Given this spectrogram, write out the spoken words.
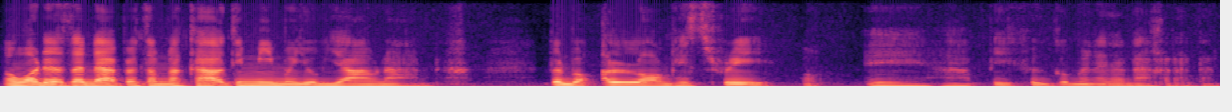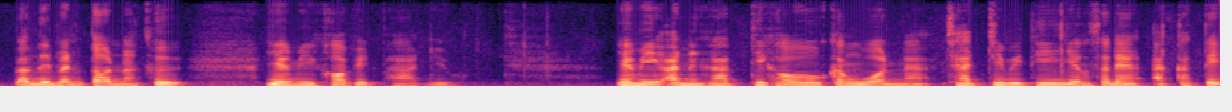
มันว่า THE STANDARD เป็นสำนักข่าวที่มีมาอยู่ยาวนาน เป็นบอก a long history บอกเอ๊ห้าปีครึ่งก็ไม่น่าจะนานขนาดนั้น แบบนี้เป็นต้นนะคือ ยังมีข้อผิดพลาดอยู่ ยังมีอันนึงครับที่เขากังวลนะ ChatGPT ยังแสดงอคติ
